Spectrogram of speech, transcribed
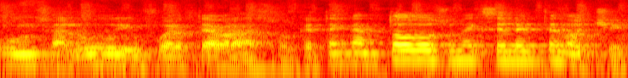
un saludo y un fuerte abrazo. Que tengan todos una excelente noche.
